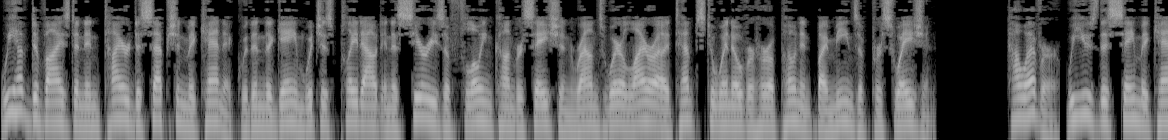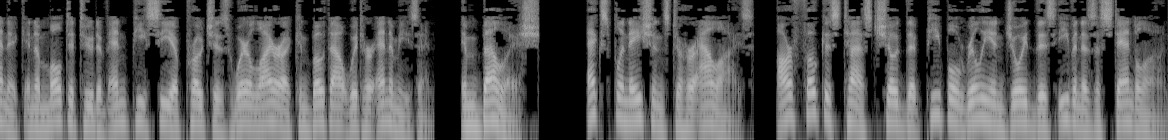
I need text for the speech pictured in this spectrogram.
We have devised an entire deception mechanic within the game which is played out in a series of flowing conversation rounds where Lyra attempts to win over her opponent by means of persuasion. However, we use this same mechanic in a multitude of NPC approaches where Lyra can both outwit her enemies and embellish explanations to her allies. Our focus test showed that people really enjoyed this even as a standalone.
